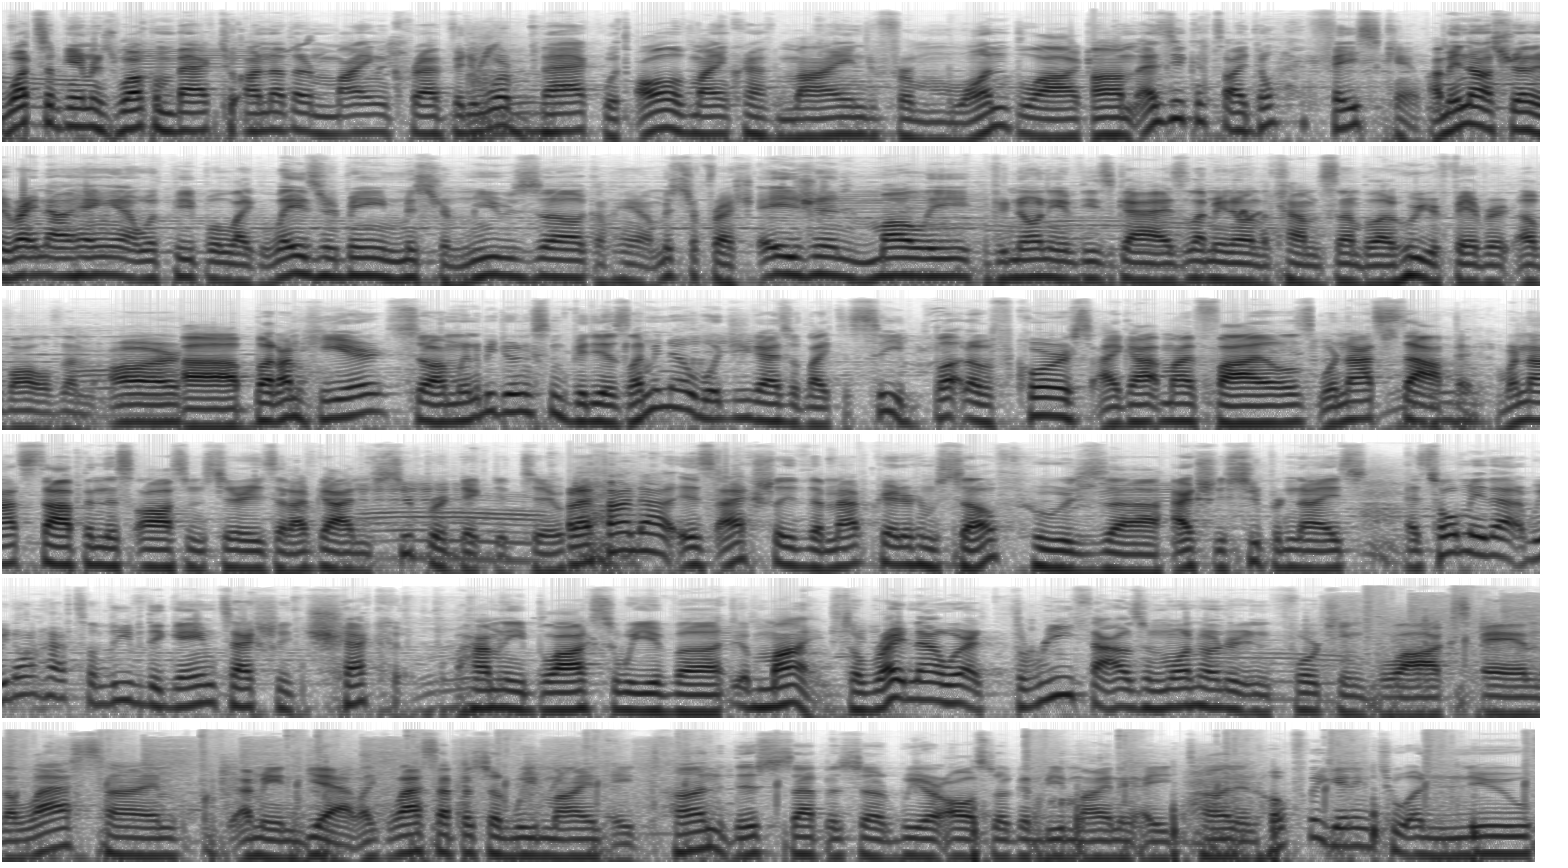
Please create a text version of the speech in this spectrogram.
What's up gamers, welcome back to another Minecraft video. We're back with all of Minecraft mined from one block. Um, as you can tell, I don't have face cam. I'm in Australia right now hanging out with people like LazarBeam, Mr. Music, I'm hanging out Mr. Fresh Asian, Mully. If you know any of these guys, let me know in the comments down below who your favorite of all of them are. Uh, but I'm here, so I'm to be doing some videos. Let me know what you guys would like to see. But of course, I got my files. We're not stopping. We're not stopping this awesome series that I've gotten super addicted to. What I found out is actually the map creator himself, who's uh, actually super nice, has told me that we don't have to leave the game to actually check how many blocks we've uh, mined. So right now we're at 3,114 blocks, and the last time, I mean, yeah, like last episode we mined a ton. This episode we are also going to be mining a ton, and hopefully getting to a new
